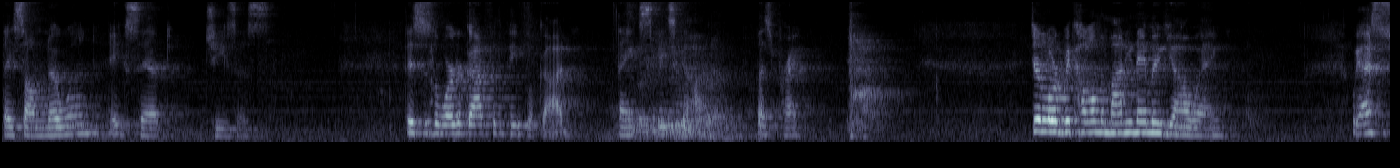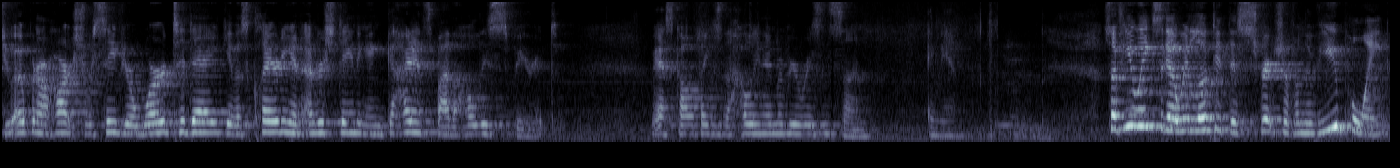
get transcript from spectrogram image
they saw no one except Jesus. This is the word of God for the people of God. Thanks be to God. Let's pray. Dear Lord, we call on the mighty name of Yahweh. We ask that you open our hearts to receive your word today. Give us clarity and understanding and guidance by the Holy Spirit. We ask all things in the holy name of your risen Son. Amen. So, a few weeks ago, we looked at this scripture from the viewpoint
